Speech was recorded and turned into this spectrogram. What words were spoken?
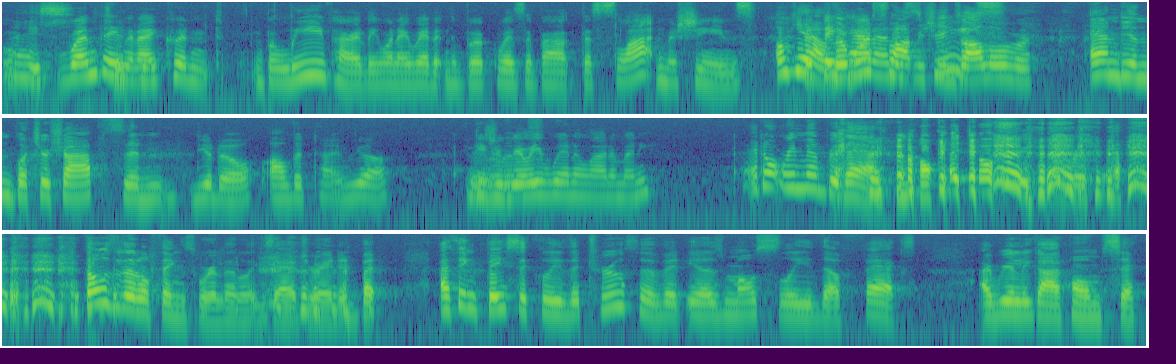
nice. One thing that I couldn't believe hardly when I read it in the book was about the slot machines. Oh yeah, there were on the slot machines all over, and in butcher shops, and you know, all the time. Yeah. Did you really win a lot of money? I don't remember that. no, I don't remember that. Those little things were a little exaggerated, but I think basically the truth of it is mostly the facts. I really got homesick.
